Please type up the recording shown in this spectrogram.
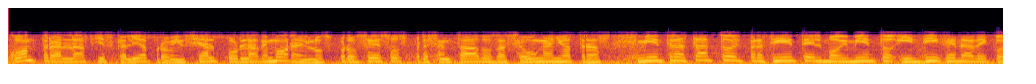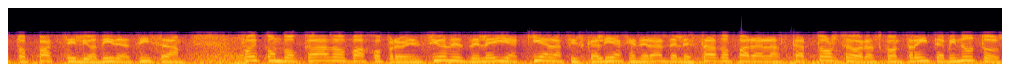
contra la Fiscalía Provincial por la demora en los procesos presentados hace un año atrás. Mientras tanto, el presidente del movimiento indígena de Cotopaxi, Leonidas Diza, fue convocado bajo prevenciones de ley aquí a la Fiscalía General del Estado para las 14 horas con 30 minutos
